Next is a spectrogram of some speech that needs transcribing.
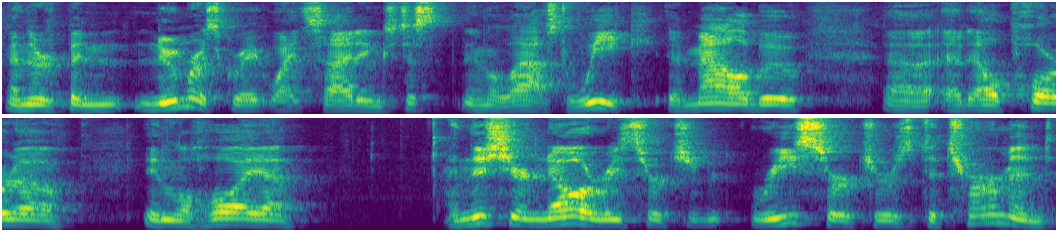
And there have been numerous great white sightings just in the last week in Malibu, uh, at El Porto, in La Jolla. And this year, NOAA research, researchers determined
